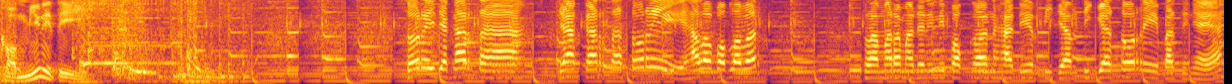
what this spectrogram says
Community. Sore Jakarta, Jakarta sore. Halo Pop Lovers. Selama Ramadan ini Popcorn hadir di jam 3 sore pastinya ya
